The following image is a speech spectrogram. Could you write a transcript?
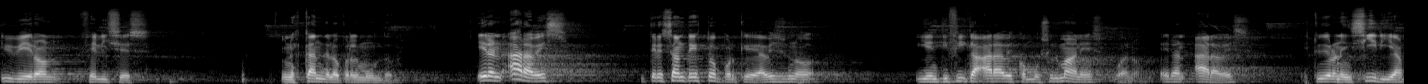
y vivieron felices. Un escándalo para el mundo. Eran árabes, interesante esto porque a veces uno identifica árabes con musulmanes, bueno, eran árabes, estuvieron en Siria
